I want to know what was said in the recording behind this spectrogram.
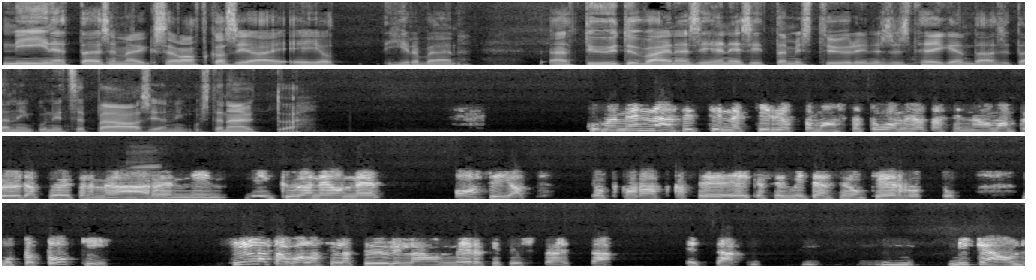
niin, että esimerkiksi se ratkaisija ei, ei ole hirveän tyytyväinen siihen esittämistyyliin, niin se sitten heikentää sitä niin kuin itse pääasian niin kuin sitä näyttöä. Kun me mennään sitten sinne kirjoittamaan sitä tuomiota sinne oman pöydän, pöytämme mm. ääreen, mm. niin, niin kyllä ne on ne asiat, jotka ratkaisee, eikä se miten se on kerrottu. Mutta toki sillä tavalla sillä tyylillä on merkitystä, että, että mikä on,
